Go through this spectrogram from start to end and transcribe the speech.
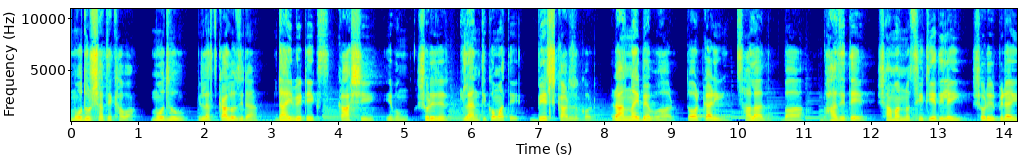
মধুর সাথে খাওয়া। মধু, প্লাস কালোজিরা ডায়াবেটিক্স কাশি এবং শরীরের ক্লান্তি কমাতে বেশ কার্যকর। রান্নায় ব্যবহার, তরকারি, সালাদ বা ভাজিতে সামান্য ছিটিয়ে দিলেই শরীর প্রায়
